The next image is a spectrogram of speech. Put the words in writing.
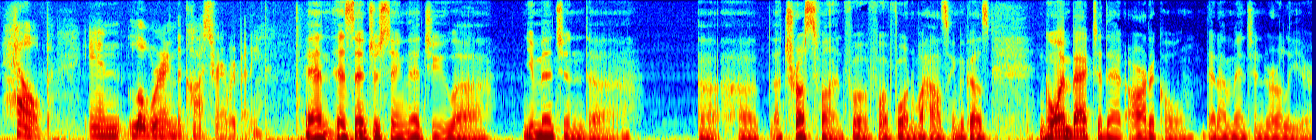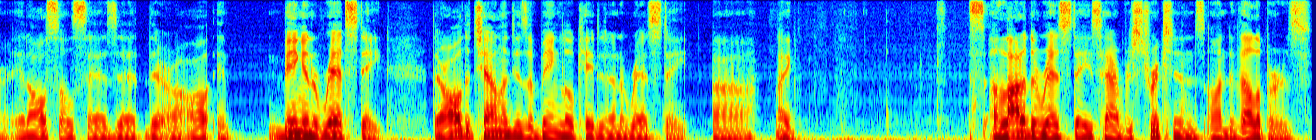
help in lowering the cost for everybody. And it's interesting that you uh, you mentioned uh, a, a, trust fund for, for affordable housing because going back to that article that I mentioned earlier, it also says that there are all, in, being in a red state, there are all the challenges of being located in a red state. Uh, like a lot of the red states have restrictions on developers,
